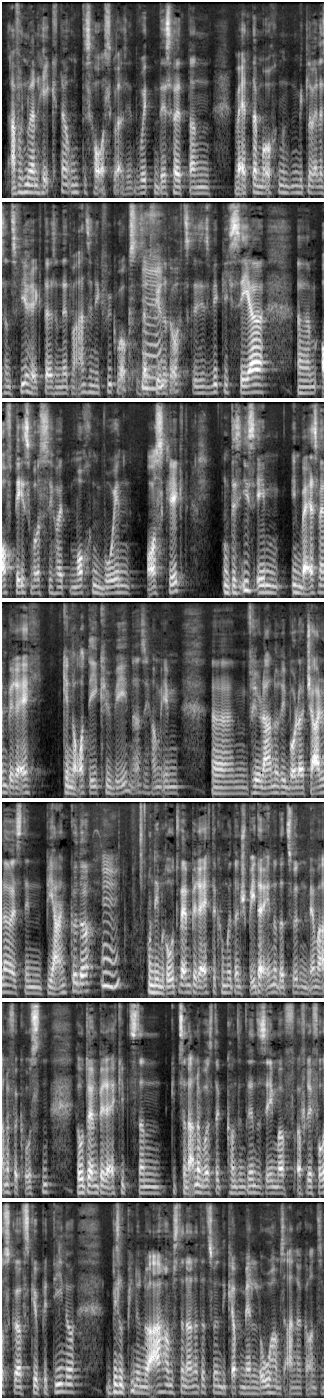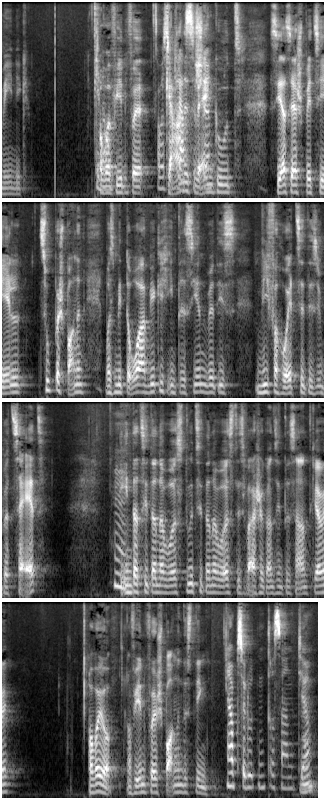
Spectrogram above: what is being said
Einfach nur ein Hektar und das Haus quasi. Und wollten das halt dann weitermachen und mittlerweile sind es vier Hektar, also nicht wahnsinnig viel gewachsen seit 84. Das ist wirklich sehr ähm, auf das, was sie halt machen wollen, ausgelegt. Und das ist eben im Weißweinbereich genau Cuvée. Ne? Sie haben eben ähm, Friulano Ribolla Gialla als den Bianco da. Und im Rotweinbereich, da kommen wir dann später eh noch dazu, den werden wir auch noch verkosten. Im Rotweinbereich gibt's dann, gibt's dann auch noch was, da konzentrieren sie sich eben auf, auf Refosco, auf Schioppettino. Ein bisschen Pinot Noir haben sie dann auch noch dazu und ich glaube Merlot haben sie auch noch ganz wenig. Genau. Aber auf jeden Fall Aber so kleines. Weingut, sehr, sehr speziell, super spannend. Was mich da auch wirklich interessieren wird, ist, wie verhält sich das über Zeit? Hm. Ändert sich dann noch was, tut sich dann noch was? Das war schon ganz interessant, glaube ich. Aber ja, auf jeden Fall ein spannendes Ding. Absolut interessant, Mhm. ja.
